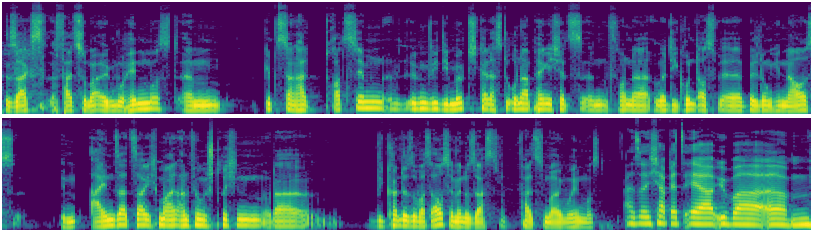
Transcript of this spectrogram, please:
Du sagst, falls du mal irgendwo hin musst, ähm, gibt es dann halt trotzdem irgendwie die Möglichkeit, dass du unabhängig jetzt äh, von der, über die Grundausbildung hinaus im Einsatz, sage ich mal, in Anführungsstrichen, oder wie könnte sowas aussehen, wenn du sagst, falls du mal irgendwo hin musst? Also ich habe jetzt eher über ähm,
